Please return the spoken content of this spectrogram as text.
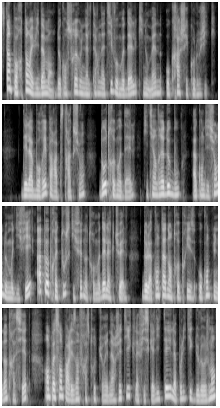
C'est important, évidemment, de construire une alternative au modèle qui nous mène au crash écologique, d'élaborer par abstraction d'autres modèles qui tiendraient debout, à condition de modifier à peu près tout ce qui fait notre modèle actuel, de la compta d'entreprise au contenu de notre assiette, en passant par les infrastructures énergétiques, la fiscalité, la politique du logement,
